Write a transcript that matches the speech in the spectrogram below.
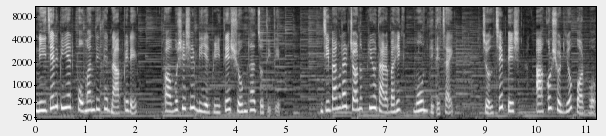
নিজের বিয়ের প্রমাণ দিতে না পেরে অবশেষে বিয়ের পিড়িতে সোমরাজ জ্যোতিদের জি বাংলার জনপ্রিয় ধারাবাহিক মন দিতে চাই চলছে বেশ আকর্ষণীয় পর্ব।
